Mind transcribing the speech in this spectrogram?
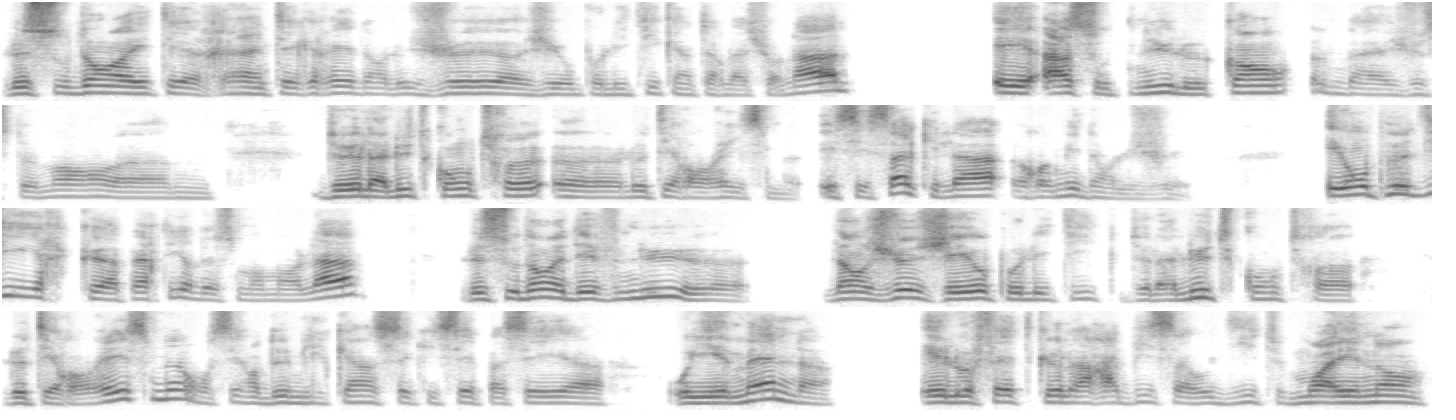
le Soudan a été réintégré dans le jeu euh, géopolitique international et a soutenu le camp ben, justement euh, de la lutte contre le terrorisme. Et c'est ça qui l'a remis dans le jeu. Et on peut dire qu'à partir de ce moment-là, le Soudan est devenu l'enjeu géopolitique de la lutte contre euh, le terrorisme. On sait en 2015 ce qui s'est passé euh, au Yémen et le fait que l'Arabie saoudite, moyennant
